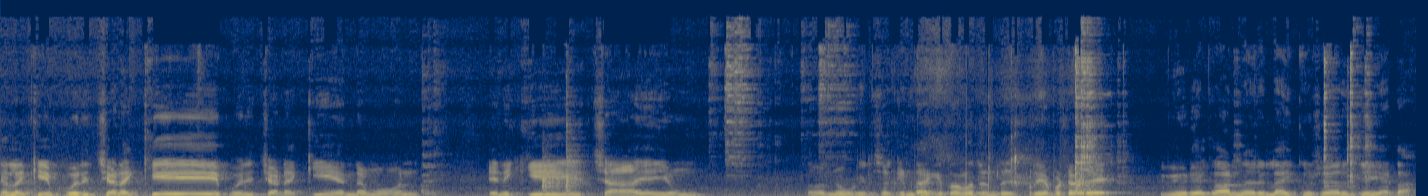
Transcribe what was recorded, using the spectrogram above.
കിളക്കി പൊരിച്ചടക്കി പൊരിച്ചടക്കി. എന്റെ മോൻ എനിക്ക് ചായയും അതുപോലെ നൂഡിൽസൊക്കെ ഉണ്ടാക്കി തന്നിട്ടുണ്ട്. പ്രിയപ്പെട്ടവരെ ഈ വീഡിയോ കാണുന്നവർ ലൈക്കും ഷെയറും ചെയ്യട്ടാ.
